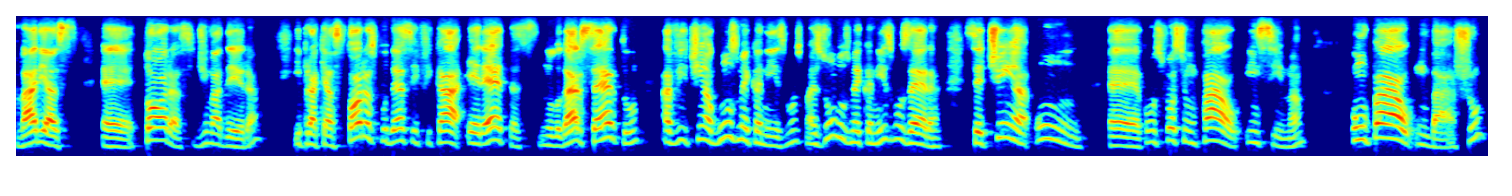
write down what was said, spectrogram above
várias é, toras de madeira, e para que as toras pudessem ficar eretas no lugar certo, havia, tinha alguns mecanismos, mas um dos mecanismos era, você tinha um, é, como se fosse um pau em cima, um pau embaixo,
